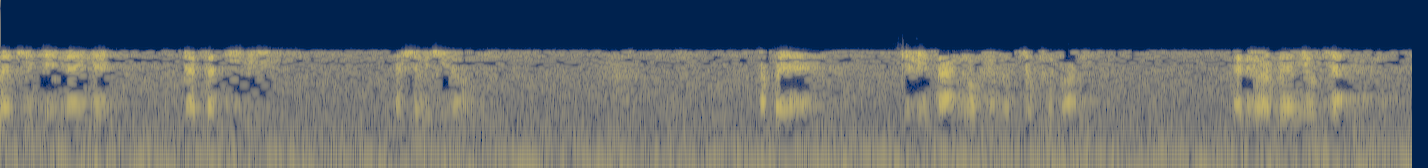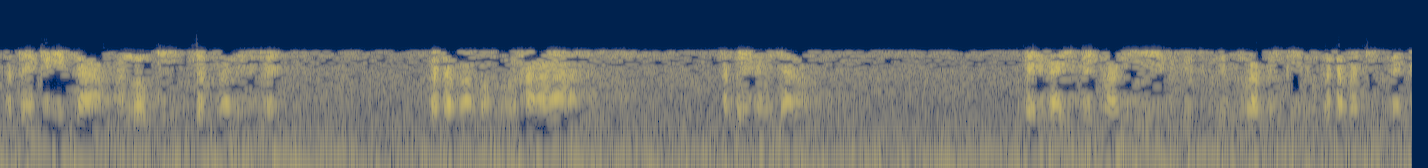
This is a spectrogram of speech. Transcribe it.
ပယ်ဖြစ်နေနိုင်တဲ့တသတိအရှင်းရှိတော့အပယ်ကိလေသာငုတ်လည်းပြုတ်ထွက်သွားပြီအဲ့ဒီအပယ်မျိုးဖြတ်အပယ်ကိလေသာအငုတ်ကြီးပြုတ်သွားတဲ့အတွက်သတ္တဗပုဂ္ဂိုလ်ဟာအပယ်လည်းမကြတော့ဘူးပေကကြီးသိပါလိလို့ဆိုရဘူးအပိတ်ပြီးတော့သတ္တပတိလက်က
